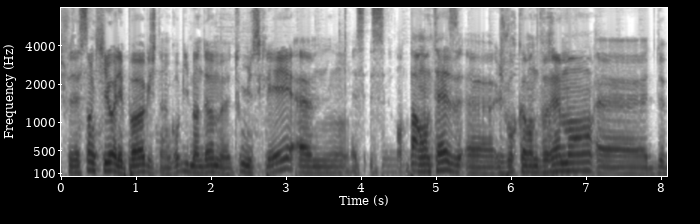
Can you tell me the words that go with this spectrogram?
Je faisais 100 kilos à l'époque, j'étais un gros bibendum euh, tout musclé. Euh, en parenthèse, euh, je vous recommande vraiment euh, de,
